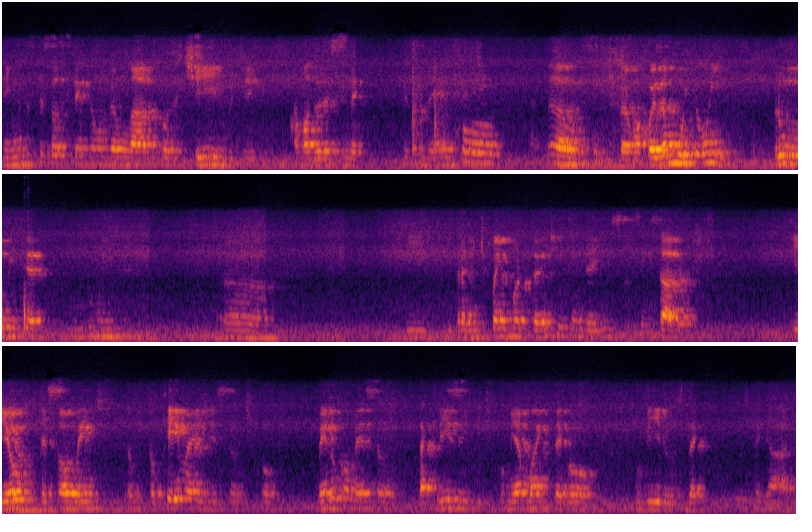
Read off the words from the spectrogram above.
tem muitas pessoas que tentam ver um lado positivo de amadurecimento, crescimento. Não, assim, tipo, é uma coisa muito ruim, para o mundo inteiro, muito ruim. Uh, e, e para a gente foi importante entender isso, assim, sabe? Eu, pessoalmente, eu me toquei mais disso, tipo, bem no começo da crise, que, tipo, minha mãe pegou o vírus, daqui, pegaram,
